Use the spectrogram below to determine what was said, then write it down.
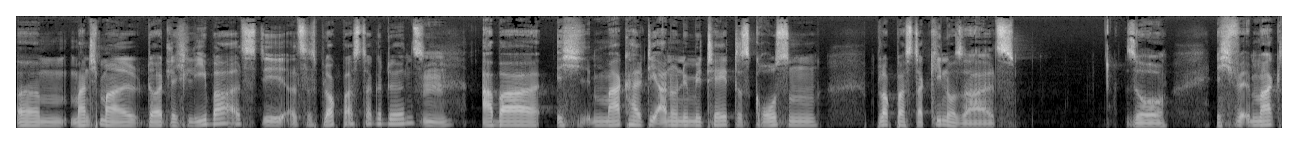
ähm, manchmal deutlich lieber als, die, als das Blockbuster-Gedöns. Aber ich mag halt die Anonymität des großen Blockbuster-Kinosaals. So, ich mag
